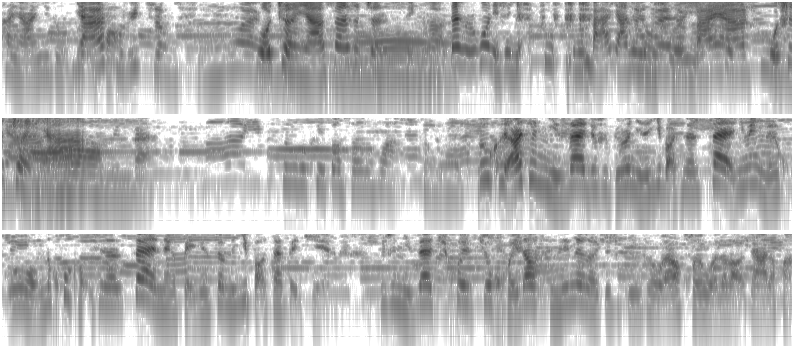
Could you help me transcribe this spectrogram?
看牙医这种牙属于整形了，我整牙算是整形了，但是如果你是牙蛀什么拔牙那种可以，拔牙蛀我是整牙。哦，明白。那如果可以报销的话，都可以。而且你在就是比如说你的医保现在在，因为你的我们的户口现在在那个北京，所以我们的医保在北京。就是你在会就回到曾经那个，就是比如说我要回我的老家的话，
